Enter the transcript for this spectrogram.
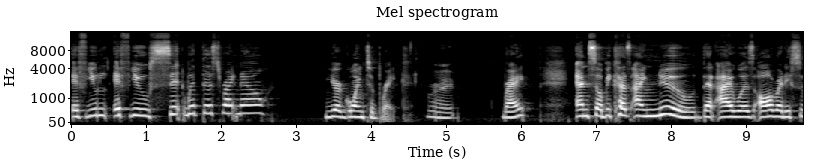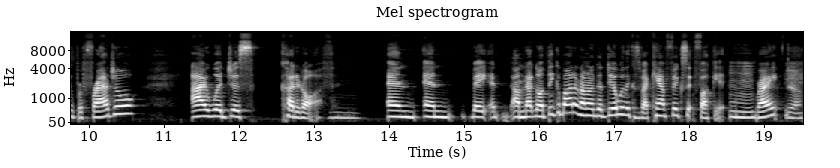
if you if you sit with this right now, you're going to break Right. right? And so because I knew that I was already super fragile, I would just cut it off. Mm. And and ba- and I'm not going to think about it. I'm not going to deal with it because if I can't fix it, fuck it, mm-hmm. right? Yeah.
